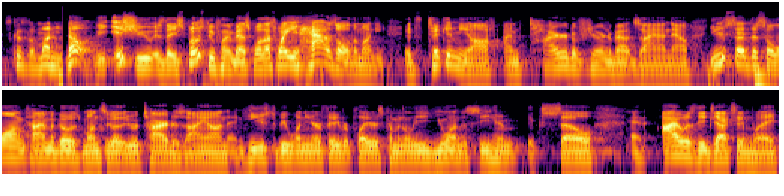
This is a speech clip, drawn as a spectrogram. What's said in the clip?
It's because of the money. No, the issue is that he's supposed to be playing basketball. That's why he has all the money. It's ticking me off. I'm tired of hearing about Zion now. You said this a long time ago, it was months ago, that you were tired of Zion, and he used to be one of your favorite players coming to the league. You wanted to see him excel, and I was the exact same way.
